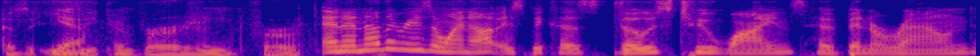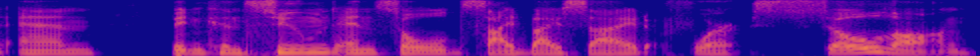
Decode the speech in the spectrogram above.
as an Yeah. easy conversion for. And another reason why not is because those two wines have been around and been consumed and sold side by side for so long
